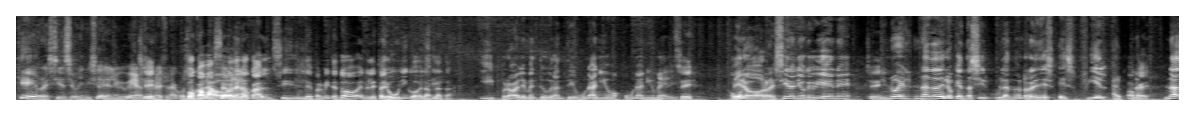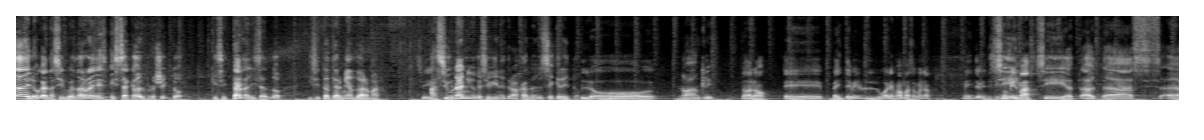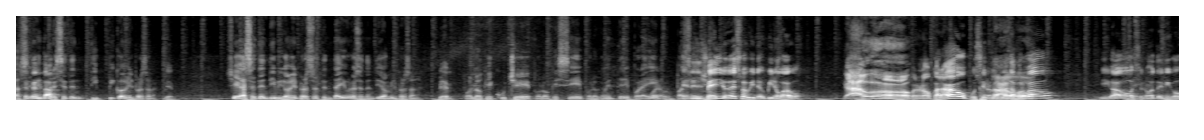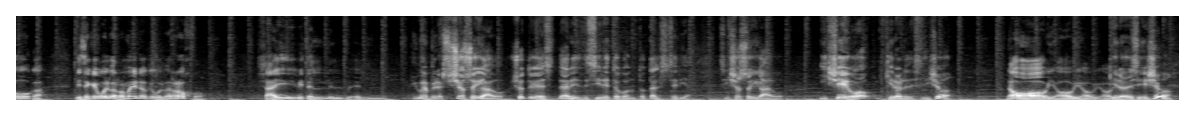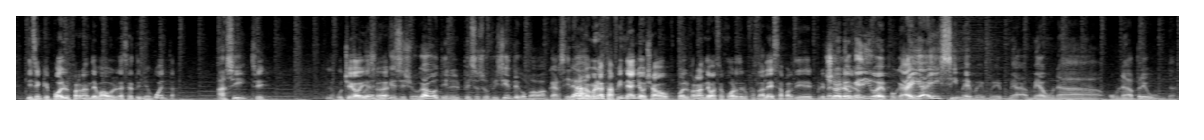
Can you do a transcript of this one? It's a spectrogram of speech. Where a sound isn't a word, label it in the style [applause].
que recién se va a iniciar el año que viene. o sea, Sí. no es una cosa Boca va a ser de local, si le permiten todo, en el Estadio Único de La Sí. Plata. Y probablemente durante un año, un año y medio. Sí. ¿Cómo- Pero recién año que viene. Sí. Y no es, nada de lo que anda circulando en redes es fiel al Ok. na- Nada de lo que anda circulando en redes es sacado del proyecto que se está analizando y se está terminando de armar. Sí. Hace un año que se viene trabajando en secreto. Lo... No hagan clip. No, no. Eh, ¿20.000 lugares más, más o menos? ¿20, 25.000 Sí, más? Sí, a, a- a- a- 70. entre 70 y pico mil personas. Bien, Llega a 70 y pico mil, pero 71, 72 mil personas. bien. Por lo que escuché, por lo que sé, por lo que me enteré por ahí, Bueno, por un en pasillo. el medio de eso vino, vino Gago. ¡Gabo! Fueron a buscar a Gago, pusieron la Gago. plata por Gago y Gago es el nuevo técnico de Boca. Dicen que vuelve Romero, que vuelve Rojo. Ya ahí, viste, el, el- el- Y bueno, pero si yo soy Gago, yo te voy a dar- decir esto con total sinceridad. Si yo soy Gago y llego, quiero decidir yo. No, obvio, obvio, obvio. obvio. Quiero decidir yo. Dicen que Paul Fernández va a volver a ser tenido en cuenta. ¿Ah, sí? Sí. Lo escuché hoy Bueno, eso, ¿eh? qué sé yo, Gago tiene el peso suficiente como para bancársela. Por lo menos hasta fin de año ya Paul Fernández va a ser jugador del Fortaleza a partir del primer Yo lo que digo es, porque ahí, ahí sí me, me- me- me hago una, una pregunta.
